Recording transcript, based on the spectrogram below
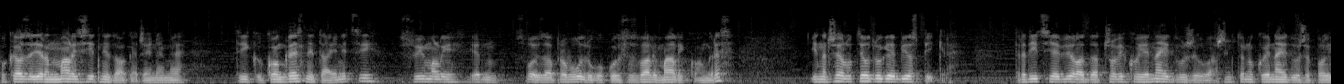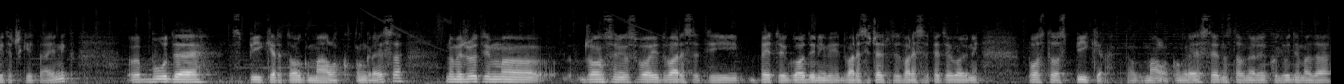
pokazuje jedan mali sitni događaj. Naime, ti kongresni tajnici su imali jednu svoju zapravo udrugu koju su zvali Mali kongres i na čelu te udruge je bio spiker. Tradicija je bila da čovjek koji je najduže u Washingtonu, koji je najduže politički tajnik, bude spiker tog malog kongresa. No međutim, Johnson je u svojoj 25. godini, 24. 25. godini postao spiker tog malog kongresa, jednostavno je rekao ljudima da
